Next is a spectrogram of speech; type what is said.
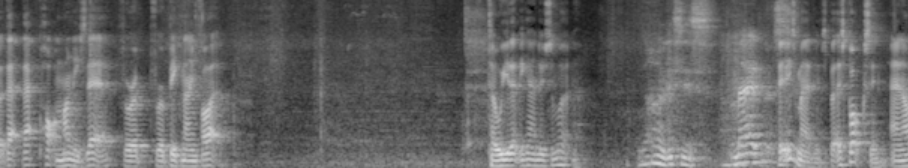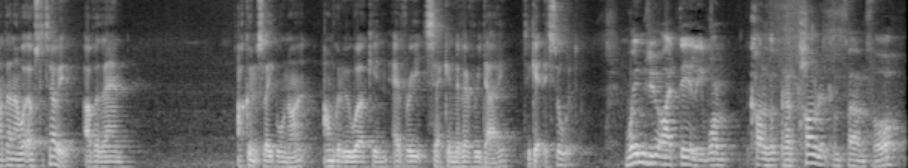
But that, that pot of money's there for a, for a big name fighter. So will you let me go and do some work now? No, this is madness. It is madness, but it's boxing, and I don't know what else to tell you other than I couldn't sleep all night. I'm going to be working every second of every day to get this sorted. When do you ideally want kind of an opponent confirmed for?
